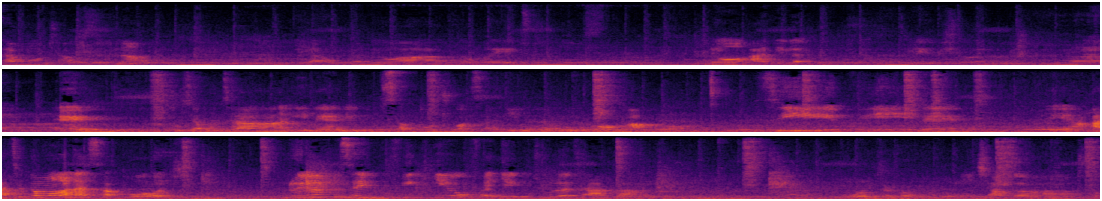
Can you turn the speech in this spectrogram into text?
support hauna ya upande wa gava yetu no hadi collection eh utapata ile yani kusupport wasanii huku si vile hata kama wana support ndio hiyo pesa ikufikie ufanye kitu unataka. Ni changamoto.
